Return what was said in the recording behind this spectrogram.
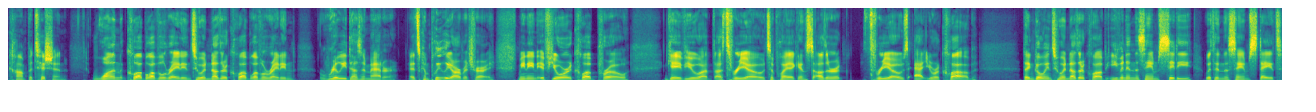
competition one club level rating to another club level rating really doesn't matter. It's completely arbitrary. Meaning, if your club pro gave you a, a 3 0 to play against other 3 0s at your club, then going to another club, even in the same city within the same state,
